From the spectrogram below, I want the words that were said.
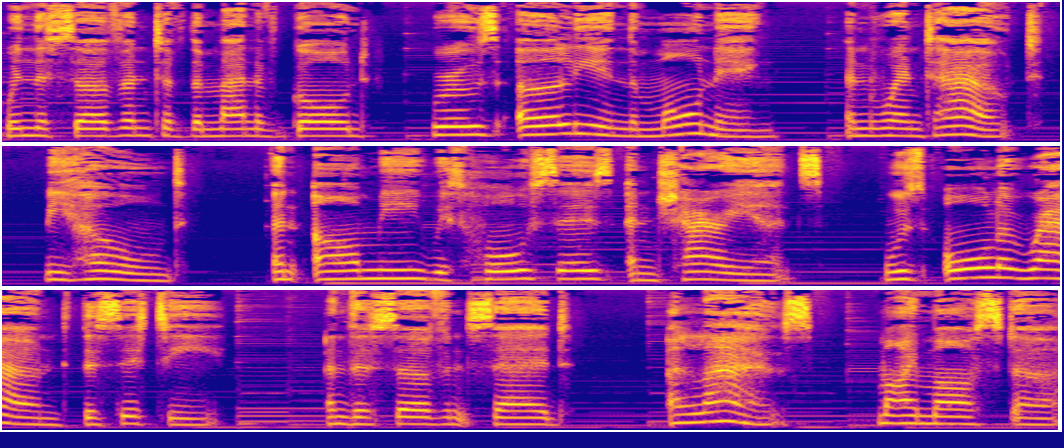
When the servant of the man of God rose early in the morning and went out, behold, an army with horses and chariots was all around the city and the servant said, Alas, my master,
